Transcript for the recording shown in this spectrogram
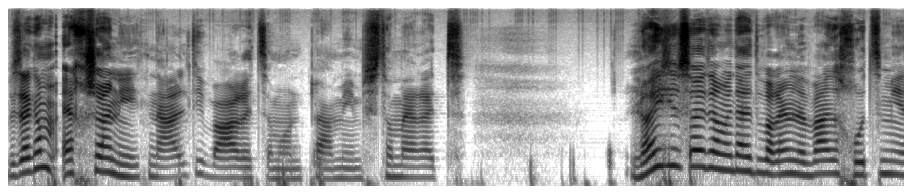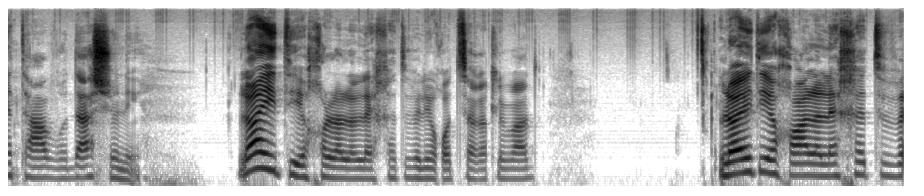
וזה גם איך שאני התנהלתי בארץ המון פעמים. זאת אומרת, לא הייתי עושה יותר מדי דברים לבד חוץ מאת העבודה שלי. לא הייתי יכולה ללכת ולראות סרט לבד. לא הייתי יכולה ללכת ו...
